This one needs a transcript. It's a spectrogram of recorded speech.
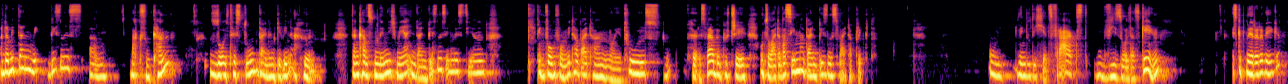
Und damit dein Business ähm, wachsen kann, solltest du deinen Gewinn erhöhen. Dann kannst du nämlich mehr in dein Business investieren, in Form von Mitarbeitern, neue Tools, höheres Werbebudget und so weiter, was immer dein Business weiterbringt. Und wenn du dich jetzt fragst, wie soll das gehen? Es gibt mehrere Wege,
